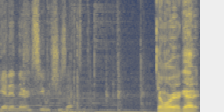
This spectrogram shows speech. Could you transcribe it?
Get in there and see what she's up to. Don't worry, I got it.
